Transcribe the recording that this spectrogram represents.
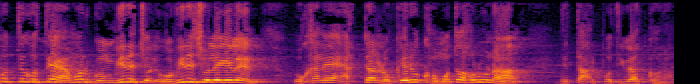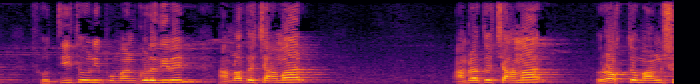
করতে করতে এমন গম্ভীরে চলে, গভীরে চলে গেলেন, ওখানে একটা লোকেরও ক্ষমতা হলো না। যে তার প্রতিবাদ করা। সত্যি তো উনি প্রমাণ করে দিলেন, আমরা তো চামার। আমরা তো চামার, রক্ত, মাংস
